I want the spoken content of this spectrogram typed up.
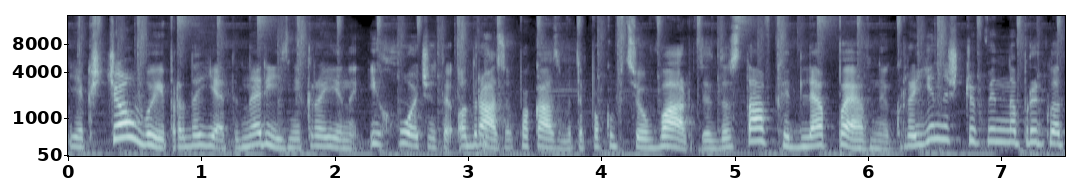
Якщо ви продаєте на різні країни і хочете одразу показувати покупцю вартість доставки для певної країни, щоб він, наприклад,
